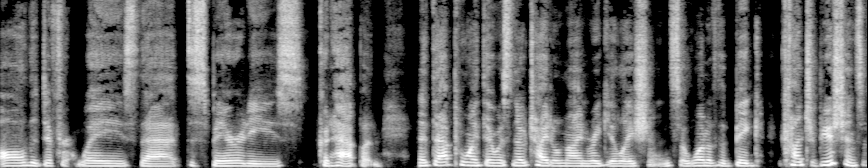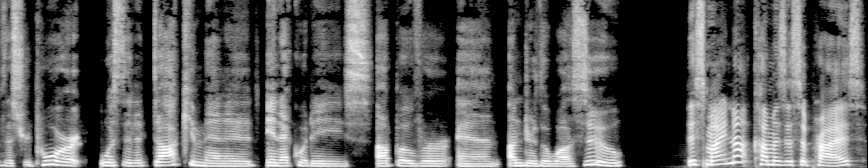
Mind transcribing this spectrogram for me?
all the different ways that disparities could happen. At that point, there was no Title IX regulation. So one of the big contributions of this report was that it documented inequities up over and under the wazoo. This might not come as a surprise,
